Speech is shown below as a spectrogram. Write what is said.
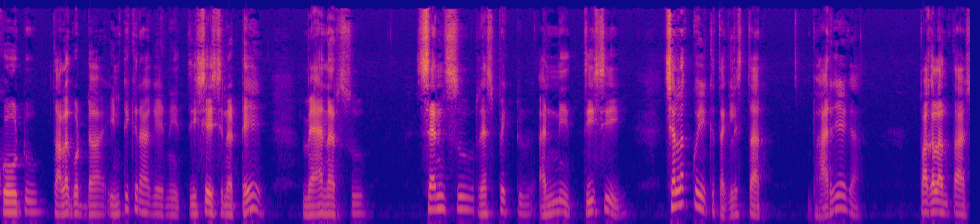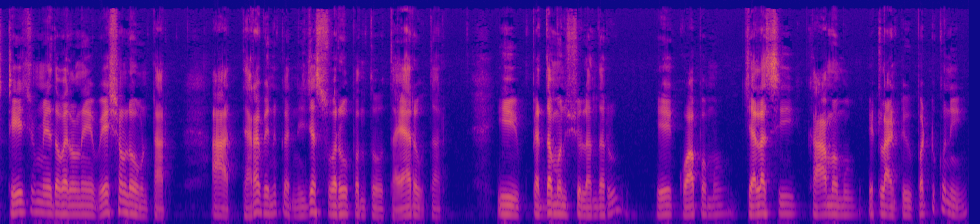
కోటు తలగుడ్డ ఇంటికి రాగానే తీసేసినట్టే మేనర్సు సెన్సు రెస్పెక్ట్ అన్నీ తీసి చెలక్కొయ్యకి తగిలిస్తారు. భార్యగా పగలంతా స్టేజ్ మీద వలనే వేషంలో ఉంటారు. ఆ తెర వెనుక నిజ స్వరూపంతో తయారవుతారు. ఈ పెద్ద మనుషులందరూ ఏ కోపము జలసి కామము ఇట్లాంటివి పట్టుకుని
